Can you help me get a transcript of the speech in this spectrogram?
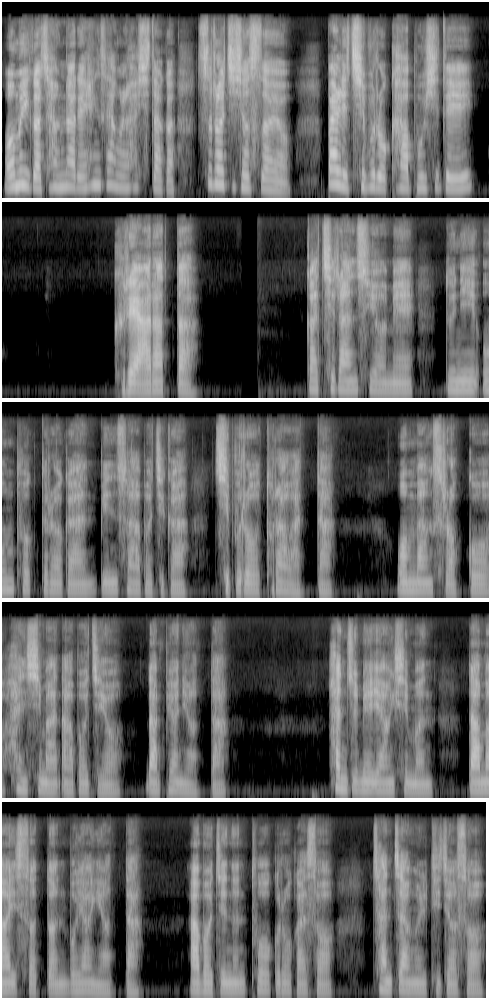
어머니가 장날에 행상을 하시다가 쓰러지셨어요. 빨리 집으로 가 보시대. 그래 알았다. 까칠한 수염에 눈이 움푹 들어간 민수 아버지가 집으로 돌아왔다. 원망스럽고 한심한 아버지요 남편이었다. 한 줌의 양심은 남아 있었던 모양이었다. 아버지는 부엌으로 가서 찬장을 뒤져서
